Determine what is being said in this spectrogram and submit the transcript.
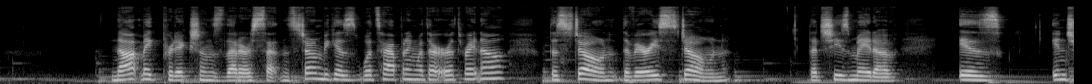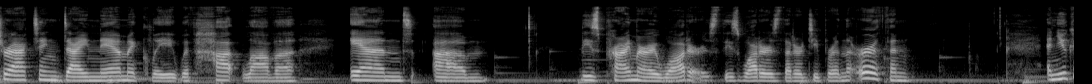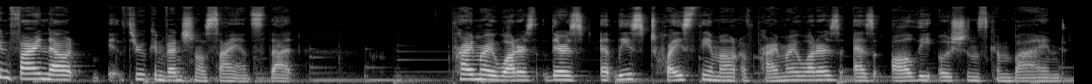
not make predictions that are set in stone because what's happening with our earth right now the stone the very stone that she's made of is interacting dynamically with hot lava and um, these primary waters these waters that are deeper in the earth and and you can find out through conventional science that primary waters, there's at least twice the amount of primary waters as all the oceans combined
